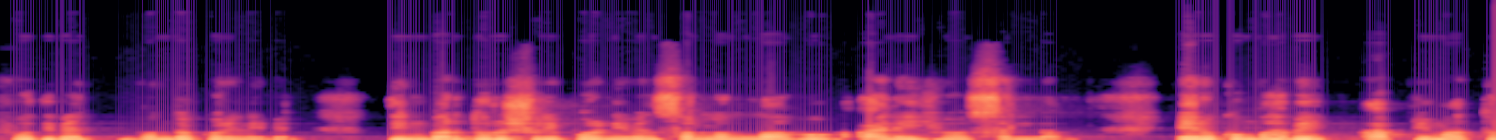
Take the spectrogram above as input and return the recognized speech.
ফু দিবেন, বন্ধ করে নেবেন। তিনবার দুরুশ্বরী পরে নেবেন সাল্লাহ আলহি ওসাল্লাম এরকমভাবে আপনি মাত্র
